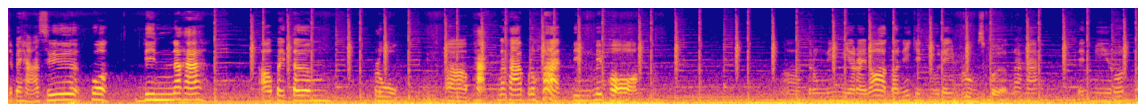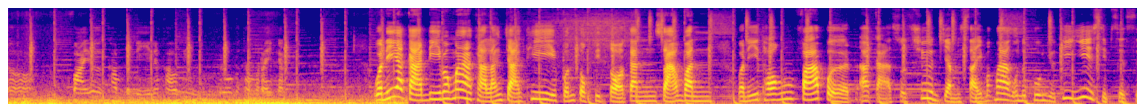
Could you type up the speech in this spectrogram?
จะไปหาซื้อพวกดินนะคะ เอาไปเติมปลูกผักนะคะ เพราะว่าดินไม่พออตรงนี้มีอะไรเนาะตอนนี้เกดอยู่ในบลูมสเบิร์กนะคะ เห็นมีรถไฟเออร์คัมปานีนะคะวิ่งไม่รู้เขาทำอะไรกัน วันนี้อากาศดีมากๆค่ะ หลังจากที่ฝนตกติดต่อกัน 3 วัน วันนี้ท้องฟ้าเปิดอากาศสดชื่นแจ่มใสมากๆ อุณหภูมิอยู่ที่ 20 เศ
